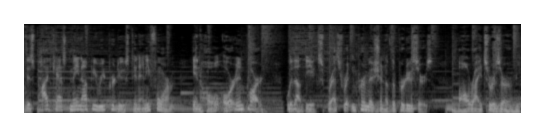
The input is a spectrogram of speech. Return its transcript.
This podcast may not be reproduced in any form, in whole or in part, without the express written permission of the producers. All rights reserved.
